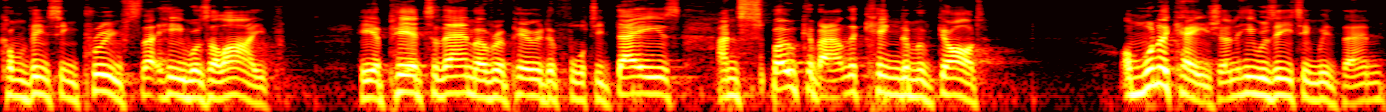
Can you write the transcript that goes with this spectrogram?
convincing proofs that he was alive. He appeared to them over a period of 40 days and spoke about the kingdom of God. On one occasion, he was eating with them.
